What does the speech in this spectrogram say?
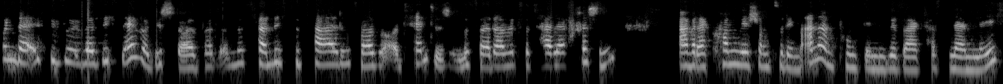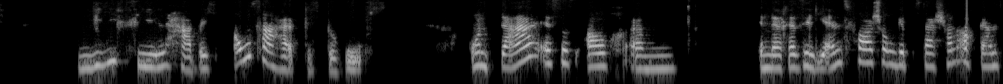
und da ist sie so über sich selber gestolpert und das fand ich total, das war so authentisch und das war damit total erfrischend. Aber da kommen wir schon zu dem anderen Punkt, den du gesagt hast, nämlich, wie viel habe ich außerhalb des Berufs? Und da ist es auch, ähm, in der Resilienzforschung gibt es da schon auch ganz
